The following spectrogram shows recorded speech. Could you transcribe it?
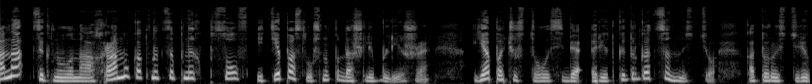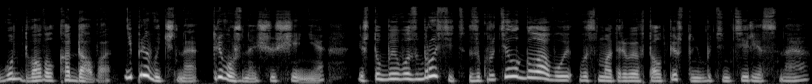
Она цыкнула на охрану, как на цепных псов, и те послушно подошли ближе. Я почувствовала себя редкой драгоценностью, которую стерегут два волкодава. Непривычное, тревожное ощущение. И чтобы его сбросить, закрутила головой, высматривая в толпе что-нибудь интересное.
